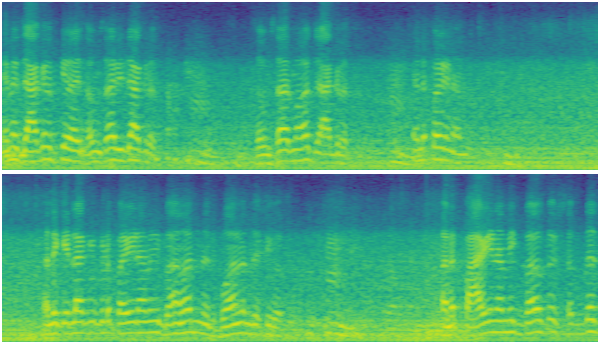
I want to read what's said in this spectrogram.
એને જાગ્રત કહેવાય સંસારી જાગ્રત. સંસારમાં જાગ્રત. એને પરિણામ. અને કેટલાક લોકો પરિણામી ભાવ જ નથી ભાન જ નથી હોતું અને પારિણામિક ભાવ તો શબ્દ જ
